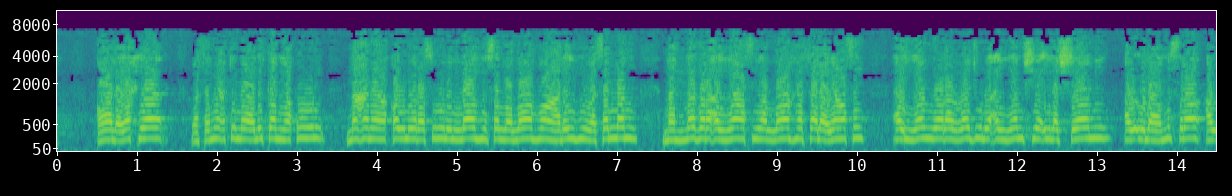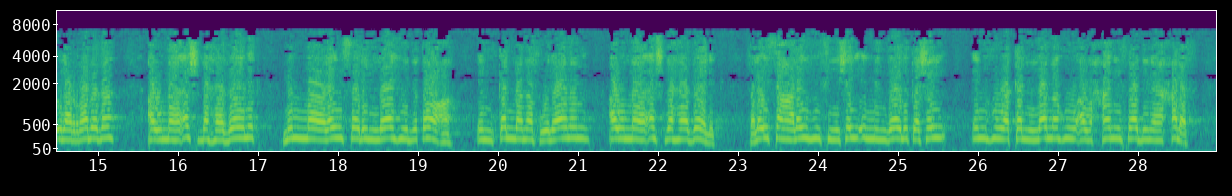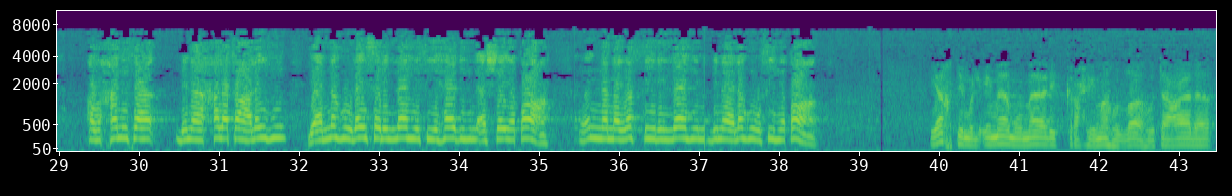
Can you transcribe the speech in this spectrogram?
قال يحيى وسمعت مالكا يقول معنى قول رسول الله صلى الله عليه وسلم من نذر أن يعصي الله فلا يعصه أن ينذر الرجل أن يمشي إلى الشام أو إلى مصر أو إلى الربذة أو ما أشبه ذلك مما ليس لله بطاعة إن كلم فلانا أو ما أشبه ذلك فليس عليه في شيء من ذلك شيء إن هو كلمه أو حنث بما حلف أو حنث بما حلف عليه لأنه ليس لله في هذه الأشياء طاعة وإنما يوفي لله بما له فيه طاعة. يختم الإمام مالك رحمه الله تعالى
